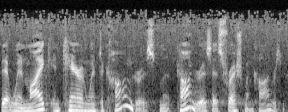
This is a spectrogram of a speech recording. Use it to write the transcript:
that when Mike and Karen went to Congress, Congress as freshman congressmen,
